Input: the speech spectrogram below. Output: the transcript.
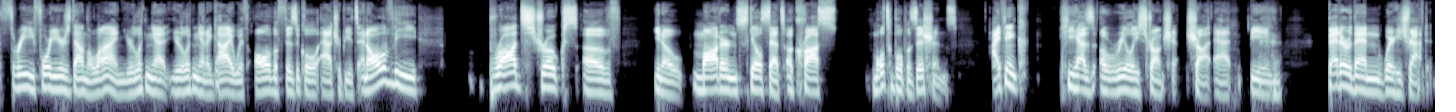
three, four years down the line, you're looking at you're looking at a guy with all the physical attributes and all of the broad strokes of, you know, modern skill sets across multiple positions. I think he has a really strong sh- shot at being better than where he's drafted.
